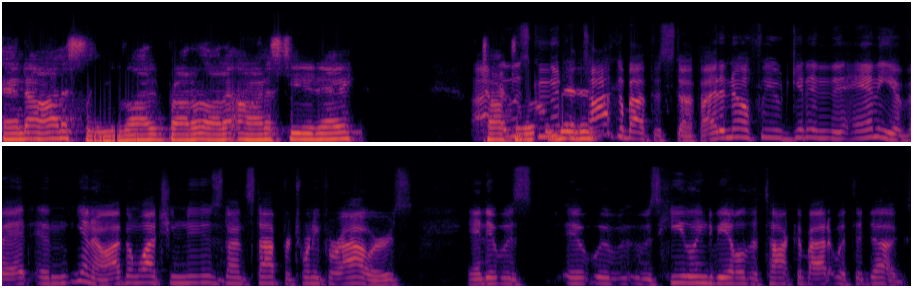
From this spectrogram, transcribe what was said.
And honestly, you brought a lot of honesty today. Talked it was good to talk about this stuff. I didn't know if we would get into any of it, and you know, I've been watching news nonstop for 24 hours, and it was it, it was healing to be able to talk about it with the Dougs.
